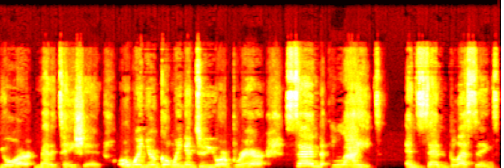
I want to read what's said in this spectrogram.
your meditation or when you're going into your prayer, send light and send blessings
